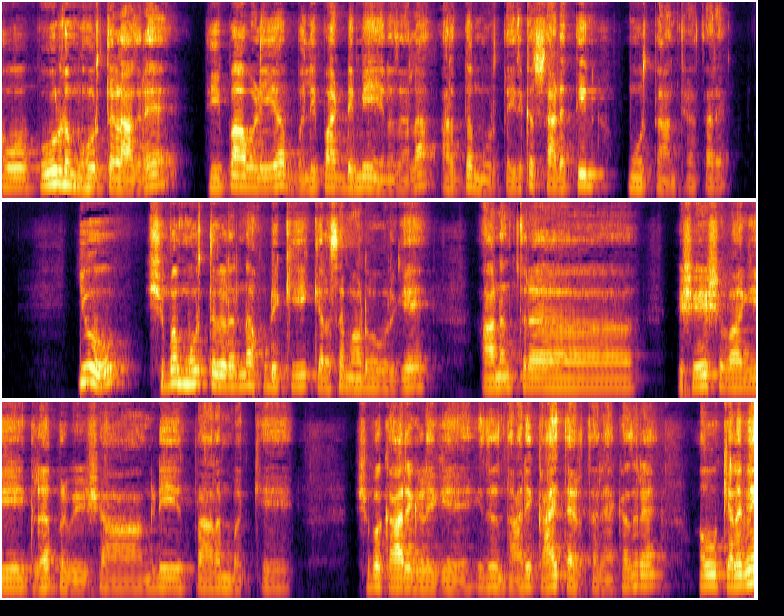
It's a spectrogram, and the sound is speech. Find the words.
ಅವು ಪೂರ್ಣ ಮುಹೂರ್ತಗಳಾದರೆ ದೀಪಾವಳಿಯ ಬಲಿಪಾಡ್ಯಮಿ ಏನದಲ್ಲ, ಅರ್ಧ ಮುಹೂರ್ತ, ಇದಕ್ಕೆ ಸಾಡೆ ತೀನ್ ಮುಹೂರ್ತ ಅಂತ ಹೇಳ್ತಾರೆ. ಇವು ಶುಭ ಮುಹೂರ್ತಗಳನ್ನು ಹುಡುಕಿ ಕೆಲಸ ಮಾಡುವವರಿಗೆ ಆನಂತರ ವಿಶೇಷವಾಗಿ ಗೃಹ ಪ್ರವೇಶ, ಅಂಗಡಿ ಪ್ರಾರಂಭಕ್ಕೆ ಶುಭ ಕಾರ್ಯಗಳಿಗೆ ಇದನ್ನು ದಾರಿ ಕಾಯ್ತಾ ಇರ್ತಾರೆ. ಯಾಕಂದರೆ ಅವು ಕೆಲವೇ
